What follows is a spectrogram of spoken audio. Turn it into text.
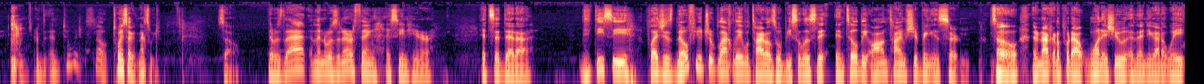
in, in two weeks. No, 22nd next week. So there was that, and then there was another thing I seen here. It said that uh, the DC pledges no future Black Label titles will be solicited until the on-time shipping is certain. So they're not going to put out one issue and then you got to wait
